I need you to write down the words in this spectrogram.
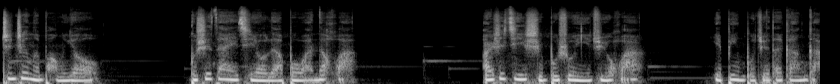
真正的朋友，不是在一起有聊不完的话，而是即使不说一句话，也并不觉得尴尬。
